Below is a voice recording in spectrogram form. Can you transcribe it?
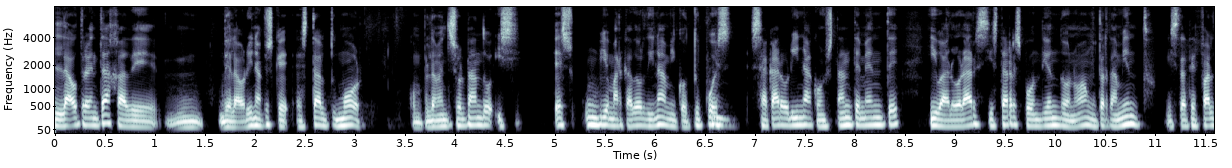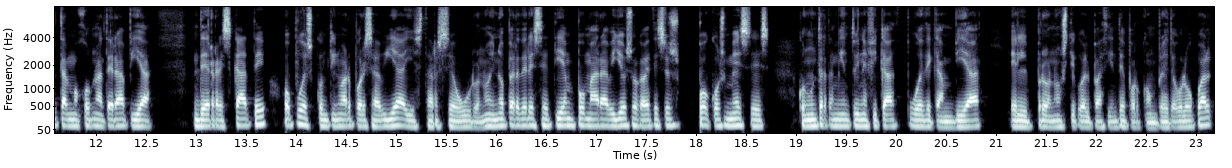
La otra ventaja de, la orina es que está el tumor completamente soltando y es un biomarcador dinámico. Tú puedes mm. sacar orina constantemente y valorar si está respondiendo o no a un tratamiento. Y si te hace falta a lo mejor una terapia de rescate o puedes continuar por esa vía y estar seguro. ¿no? Y no perder ese tiempo maravilloso que a veces esos pocos meses con un tratamiento ineficaz puede cambiar el pronóstico del paciente por completo. Con lo cual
